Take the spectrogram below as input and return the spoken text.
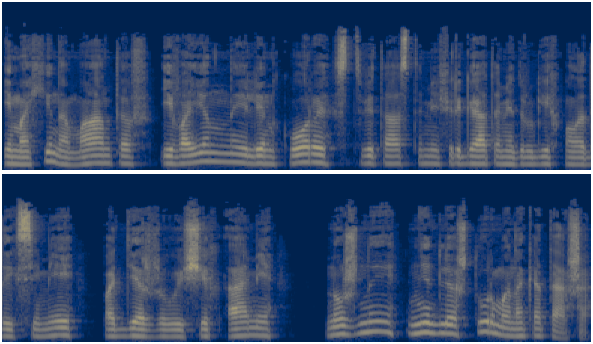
и махина мантов, и военные линкоры с цветастыми фрегатами других молодых семей, поддерживающих Ами, нужны не для штурма на Каташа,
